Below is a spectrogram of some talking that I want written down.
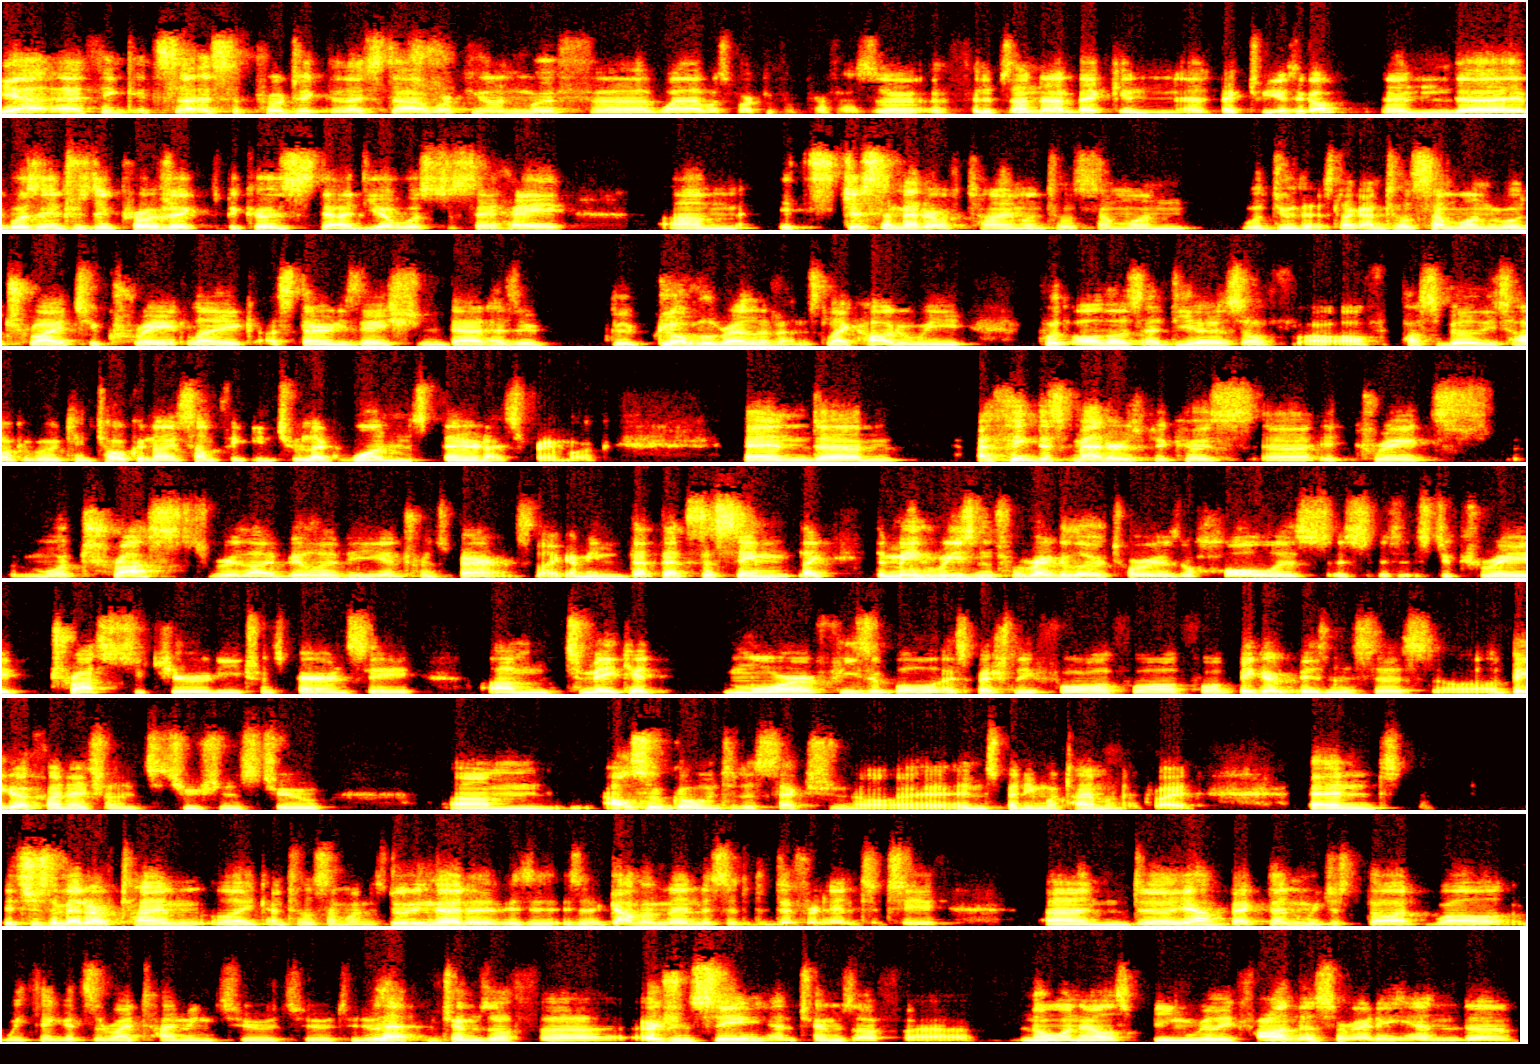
Yeah, I think it's a, it's a project that I started working on with uh, while I was working for Professor uh, Philipp Sandner back in uh, back two years ago, and uh, it was an interesting project because the idea was to say, hey, um, it's just a matter of time until someone will do this, like until someone will try to create like a standardization that has a global relevance. Like, how do we put all those ideas of, of possibilities how we can tokenize something into like one standardized framework. And um, i think this matters because uh, it creates more trust reliability and transparency. Like i mean that that's the same like the main reason for regulatory as a whole is is, is to create trust security transparency um, to make it more feasible especially for for for bigger businesses or bigger financial institutions to um, also go into this section or, and spending more time on it, right? And it's just a matter of time, like until someone is doing that. Is it, is it a government? Is it a different entity? And uh, yeah, back then we just thought, well, we think it's the right timing to to to do that in terms of uh, urgency, in terms of uh, no one else being really far on this already, and uh,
